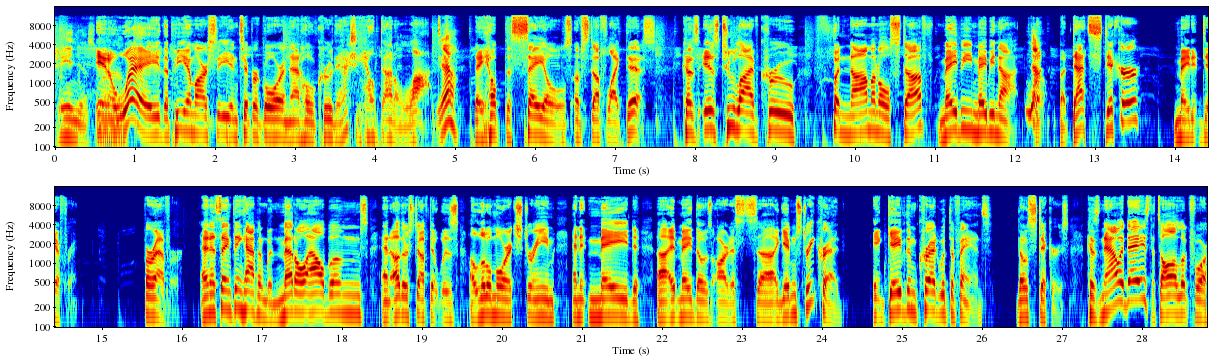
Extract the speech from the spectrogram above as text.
Genius. in a way, the PMRC and Tipper Gore and that whole crew, they actually helped out a lot. Yeah. They helped the sales of stuff like this. Because is Two Live Crew phenomenal stuff? Maybe, maybe not. No. But, but that sticker made it different forever. And the same thing happened with metal albums and other stuff that was a little more extreme, and it made uh, it made those artists uh, it gave them street cred. It gave them cred with the fans. Those stickers, because nowadays that's all I look for.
